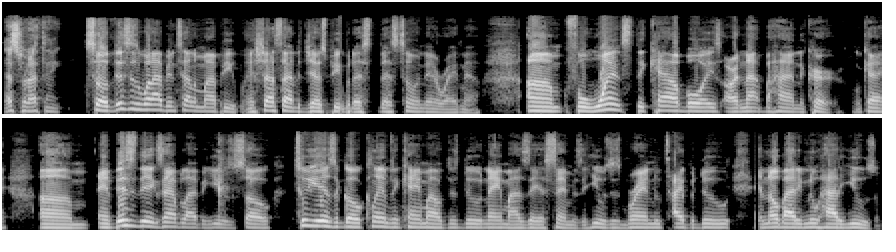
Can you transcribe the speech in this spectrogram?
That's what I think. so this is what I've been telling my people, and shouts out to just people that's that's tuned in right now. Um, for once, the Cowboys are not behind the curve. Okay, um, and this is the example I've been using. So two years ago, Clemson came out with this dude named Isaiah Simmons, and he was this brand new type of dude, and nobody knew how to use him.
